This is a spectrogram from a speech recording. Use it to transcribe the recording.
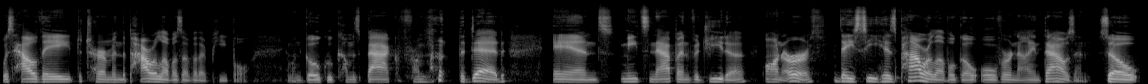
was how they determine the power levels of other people. And when Goku comes back from the dead and meets Nappa and Vegeta on Earth, they see his power level go over 9,000. So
